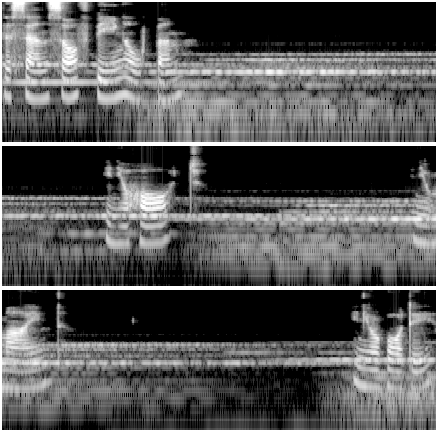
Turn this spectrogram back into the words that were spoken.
With sense of being open in your heart, in your mind. in your body.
